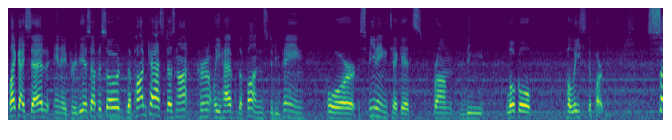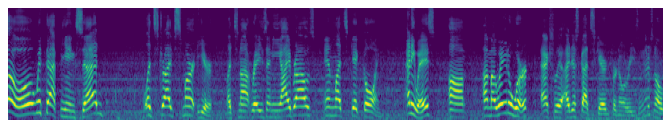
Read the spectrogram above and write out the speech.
like I said in a previous episode, the podcast does not currently have the funds to be paying for speeding tickets from the local police department. So, with that being said, let's drive smart here. Let's not raise any eyebrows and let's get going. Anyways, um, on my way to work, actually, I just got scared for no reason. There's no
